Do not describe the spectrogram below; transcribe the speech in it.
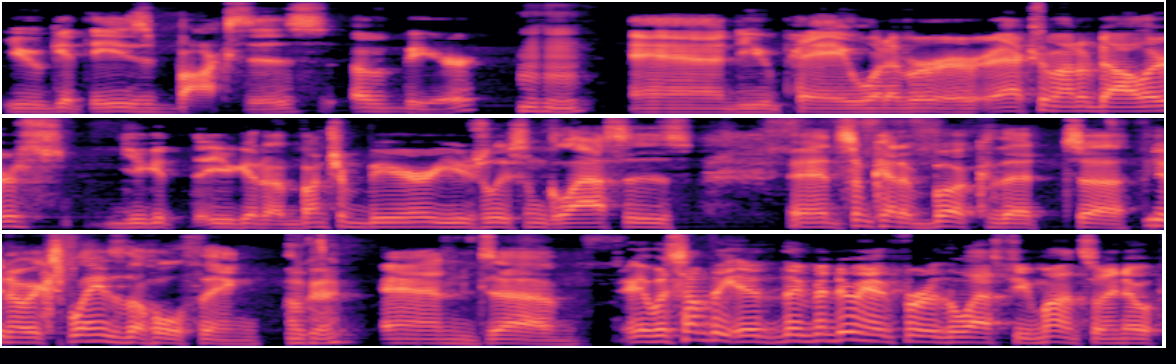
you get these boxes of beer, hmm and you pay whatever X amount of dollars. You get you get a bunch of beer, usually some glasses, and some kind of book that uh, you know explains the whole thing. okay, And um, it was something it, they've been doing it for the last few months. And I know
